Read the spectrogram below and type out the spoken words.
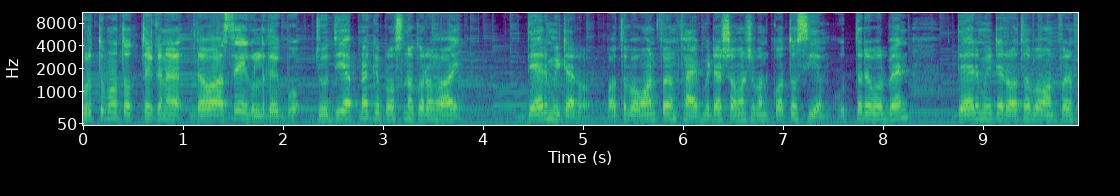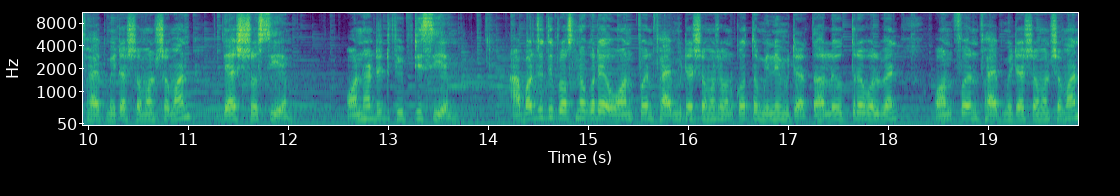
গুরুত্বপূর্ণ তথ্য এখানে দেওয়া আছে, এগুলো দেখব। যদি আপনাকে প্রশ্ন করা হয়, দেড় মিটার অথবা ওয়ান পয়েন্ট ফাইভ মিটার সমান সমান কত সিএম উত্তরে বলবেন, দেড় মিটার অথবা ওয়ান পয়েন্ট ফাইভ মিটার সমান সমান দেড়শো CM one hundred fifty CM আবার যদি প্রশ্ন করে ওয়ান পয়েন্ট ফাইভ মিটার সমান সমান কত মিলিমিটার, তাহলে উত্তরে বলবেন ওয়ান পয়েন্ট ফাইভ মিটার সমান সমান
